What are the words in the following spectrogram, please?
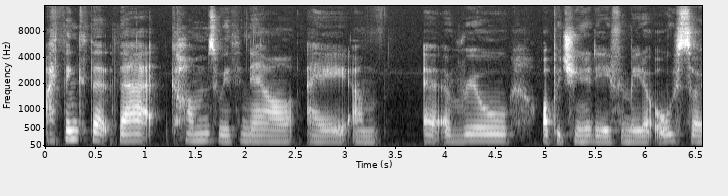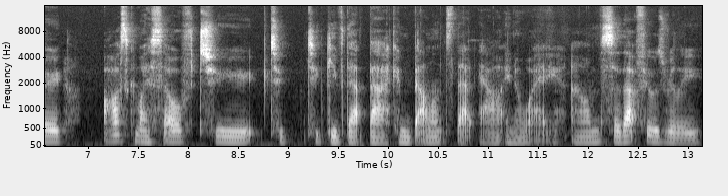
I think that that comes with now a, um, a, a real opportunity for me to also ask myself to to to give that back and balance that out in a way. Um, so that feels really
